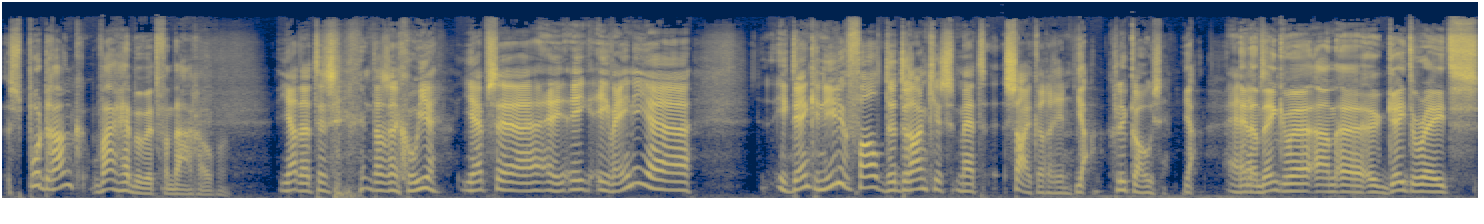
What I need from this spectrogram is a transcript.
Sportdrank, waar hebben we het vandaag over? Ja, dat is, dat is een goeie. Je hebt ze, eh, ik, ik weet niet, eh, ik denk in ieder geval de drankjes met suiker erin. Ja. Glucose. Ja. En, En, dat- dan denken we aan eh Gatorades,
